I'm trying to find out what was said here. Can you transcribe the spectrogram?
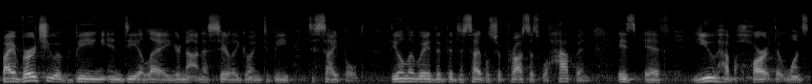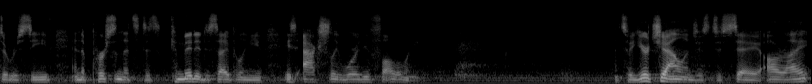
By virtue of being in DLA, you're not necessarily going to be discipled. The only way that the discipleship process will happen is if you have a heart that wants to receive and the person that's committed discipling you is actually worthy of following. And so your challenge is to say, all right,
